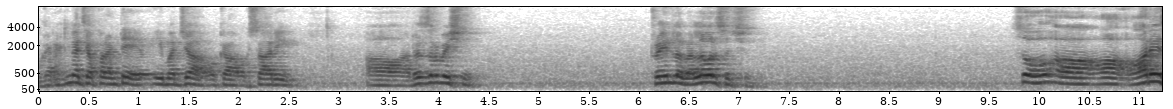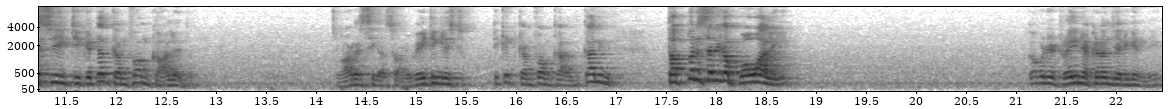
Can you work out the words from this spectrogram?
ఒక రకంగా చెప్పాలంటే ఈ మధ్య ఒక ఒకసారి రిజర్వేషన్ ట్రైన్లో వెళ్ళవలసి వచ్చింది. సో ఆర్ఎస్సి టికెట్ అది కన్ఫర్మ్ కాలేదు. ఆర్ఎస్సీగా sorry waiting list ticket confirm కాలేదు. కానీ తప్పనిసరిగా పోవాలి. కాబట్టి ట్రైన్ ఎక్కడం జరిగింది.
